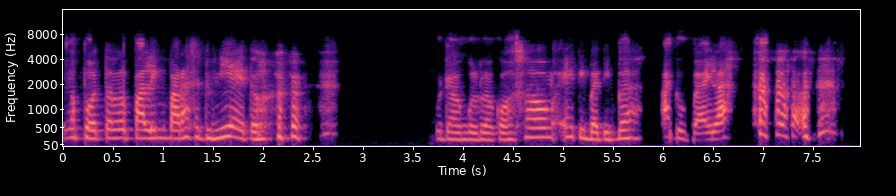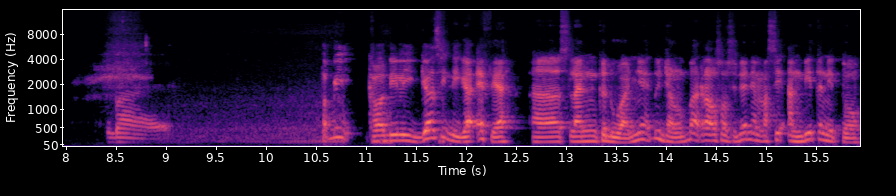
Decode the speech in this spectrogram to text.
ngebotol paling parah sedunia itu. Udah unggul 2-0, eh tiba-tiba, aduh baiklah. bye Tapi kalau di liga sih liga F ya, eh, selain keduanya itu jangan lupa Real Sociedad yang masih unbeaten itu.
